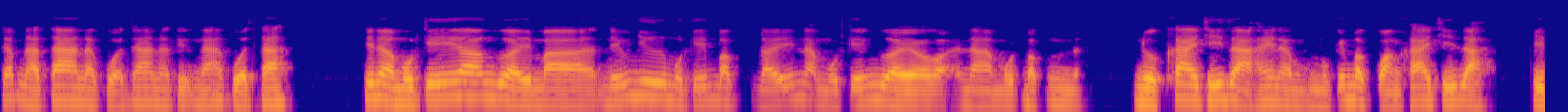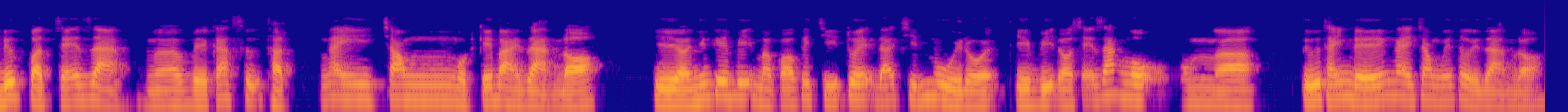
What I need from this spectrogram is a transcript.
chấp là ta là của ta là tự ngã của ta thế là một cái người mà nếu như một cái bậc đấy là một cái người ờ, gọi là một bậc được khai trí giả hay là một cái bậc quảng khai trí giả thì Đức Phật sẽ giảng ờ, về các sự thật ngay trong một cái bài giảng đó. Thì ờ, những cái vị mà có cái trí tuệ đã chín mùi rồi thì vị đó sẽ giác ngộ tứ thánh đế ngay trong cái thời giảng đó.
